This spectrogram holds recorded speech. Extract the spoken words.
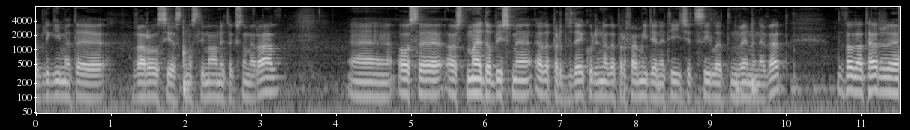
obligimet e varrosjes të muslimanit e kështu me radhë. ë ose është më e dobishme edhe për të vdekurin edhe për familjen e tij që të sillet në vendin e vet. Do thotë atëherë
